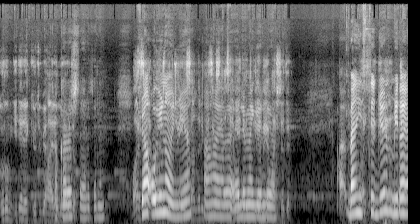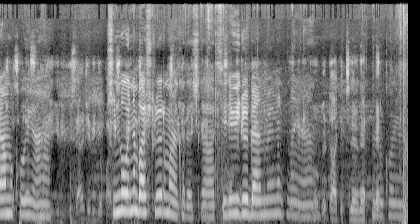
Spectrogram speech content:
Durum giderek kötü bir hal alıyordu. Arkadaşlar dedim. Mars Şu an oyun oynuyor. Aha, seviyede elime geliyor. başladı. Ben hissediyorum bir ayağımı koyuyor. Ha. Şimdi oyuna başlıyorum arkadaşlar. Siz de videoyu beğenmeyi unutmayın. takipçilerine ve Bunu koyuyorum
